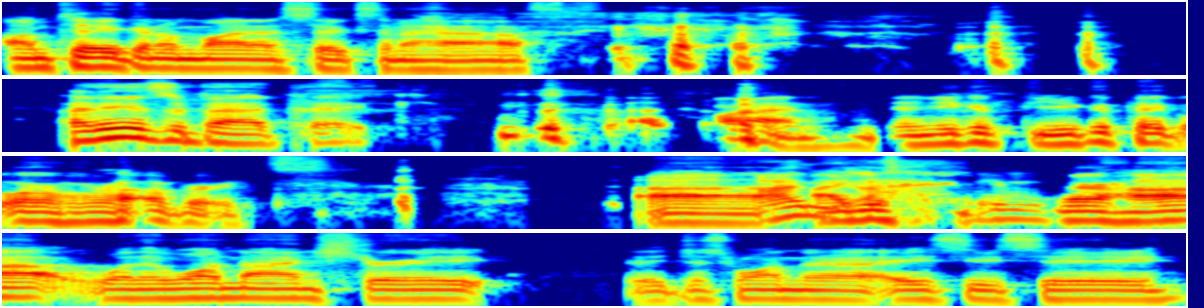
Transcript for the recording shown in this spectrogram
I'm taking a minus six and a half. I think it's a bad pick. That's fine. then you could you could pick Oral Roberts. Uh, I'm, I just I'm- they're hot when they won nine straight. They just won the ACC,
